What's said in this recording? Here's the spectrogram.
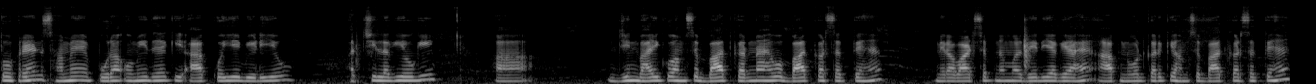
तो फ्रेंड्स हमें पूरा उम्मीद है कि आपको ये वीडियो अच्छी लगी होगी। जिन भाई को हमसे बात करना है, वो बात कर सकते हैं। मेरा व्हाट्सएप नंबर दे दिया गया है। आप नोट करके हमसे बात कर सकते हैं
